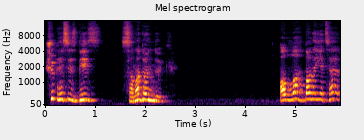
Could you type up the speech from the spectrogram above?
Şüphesiz biz sana döndük. Allah bana yeter.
